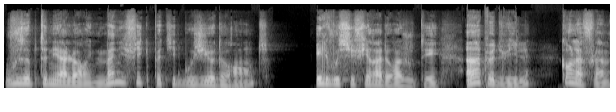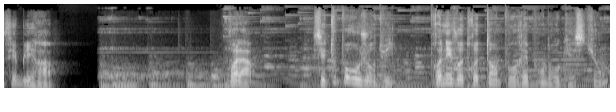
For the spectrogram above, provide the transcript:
Vous obtenez alors une magnifique petite bougie odorante. Il vous suffira de rajouter un peu d'huile quand la flamme faiblira. Voilà, c'est tout pour aujourd'hui. Prenez votre temps pour répondre aux questions,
